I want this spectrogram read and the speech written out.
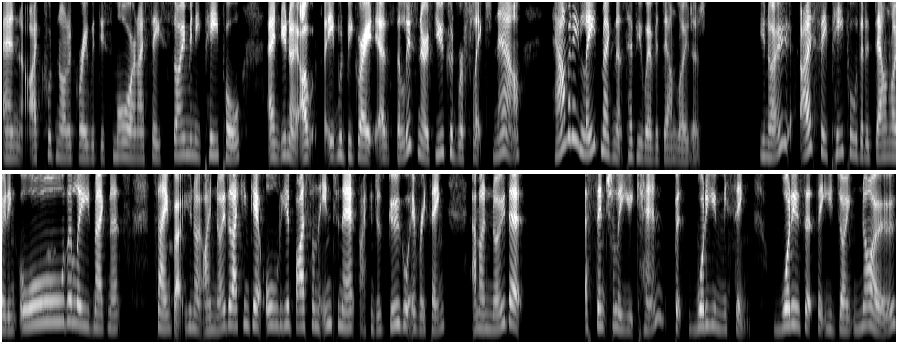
And I could not agree with this more. And I see so many people, and you know, I, it would be great as the listener if you could reflect now how many lead magnets have you ever downloaded? You know, I see people that are downloading all the lead magnets saying, but, you know, I know that I can get all the advice on the internet. I can just Google everything. And I know that essentially you can, but what are you missing? What is it that you don't know?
